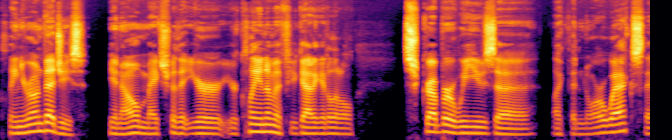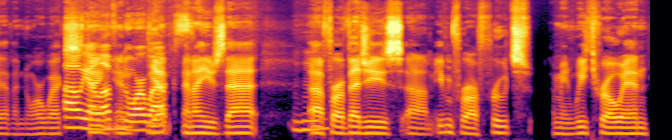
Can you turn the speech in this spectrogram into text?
clean your own veggies. You know, make sure that you're you're cleaning them. If you got to get a little scrubber, we use a like the Norwex. They have a Norwex. Oh, yeah, I love and, Norwex. Yep, and I use that Mhm. uh, for our veggies, um, even for our fruits. I mean, we throw in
